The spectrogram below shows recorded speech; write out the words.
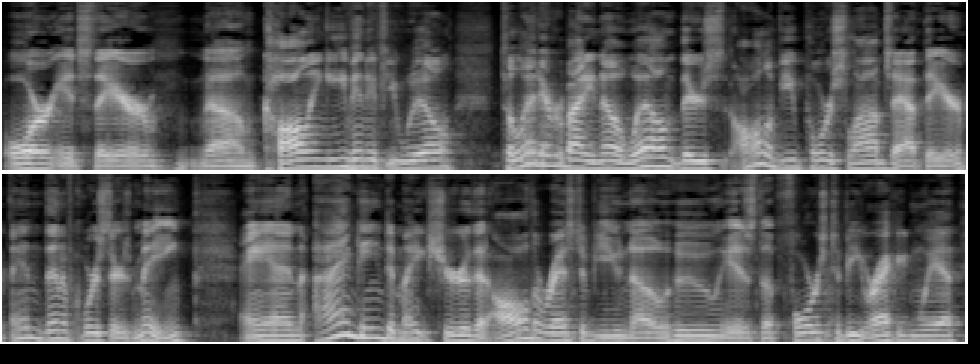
or it's their um, calling, even if you will, to let everybody know. Well, there's all of you poor slobs out there, and then of course there's me and I need to make sure that all the rest of you know who is the force to be reckoned with,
